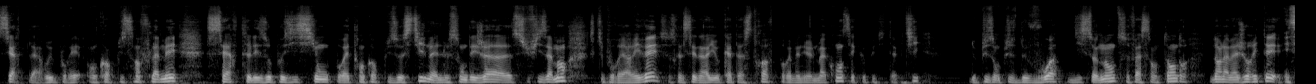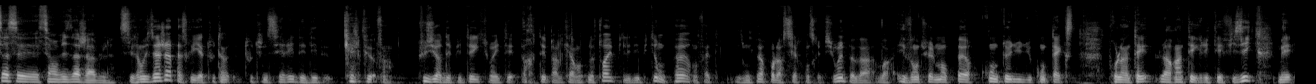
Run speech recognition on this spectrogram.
Certes, la rue pourrait encore plus s'enflammer, certes, les oppositions pourraient être encore plus hostiles, mais elles le sont déjà suffisamment. Ce qui pourrait arriver, ce serait le scénario catastrophe pour Emmanuel Macron, c'est que petit à petit, de plus en plus de voix dissonantes se fassent entendre dans la majorité. Et ça, c'est envisageable C'est envisageable parce qu'il y a toute une série, des quelques, enfin, plusieurs députés qui ont été heurtés par le 49.3 et puis les députés ont peur, en fait. Ils ont peur pour leur circonscription, ils peuvent avoir éventuellement peur, compte tenu du contexte, pour leur intégrité physique, mais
